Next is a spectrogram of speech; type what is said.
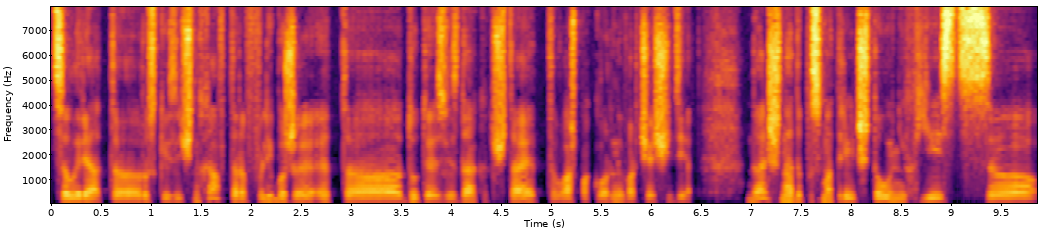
целый ряд э, русскоязычных авторов, либо же это дутая звезда, как считает ваш покорный ворчащий дед. Дальше надо посмотреть, что у них есть с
